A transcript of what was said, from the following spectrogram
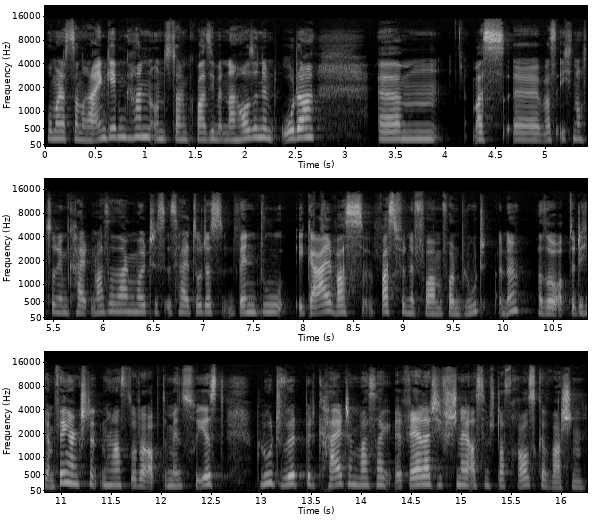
wo man das dann reingeben kann und es dann quasi mit nach Hause nimmt. Oder ähm, was, äh, was ich noch zu dem kalten Wasser sagen wollte, es ist halt so, dass wenn du, egal was, was für eine Form von Blut, ne? also ob du dich am Finger geschnitten hast oder ob du menstruierst, Blut wird mit kaltem Wasser relativ schnell aus dem Stoff rausgewaschen.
